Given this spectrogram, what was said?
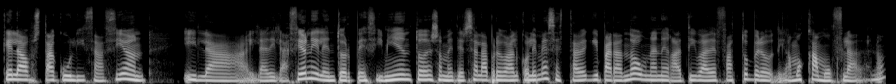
que la obstaculización y la, y la dilación y el entorpecimiento de someterse a la prueba de alcoholemia se estaba equiparando a una negativa de facto, pero digamos camuflada, ¿no?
